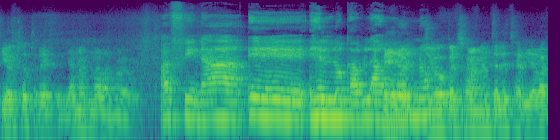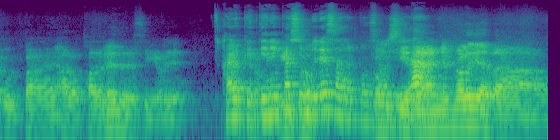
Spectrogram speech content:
18 o 13, ya no es nada nuevo. Al final eh, es lo que hablamos, Pero ¿no? yo personalmente le echaría la culpa a los padres de decir, oye, Claro, que tienen que asumir esa con 7 responsabilidad. años no le voy a dar...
